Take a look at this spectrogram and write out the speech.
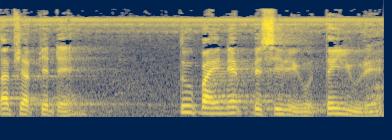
တပ်ဖြတ်ပြစ်တယ်သူပိုင်တဲ့ပစ္စည်းတွေကိုသိမ်းယူတယ်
